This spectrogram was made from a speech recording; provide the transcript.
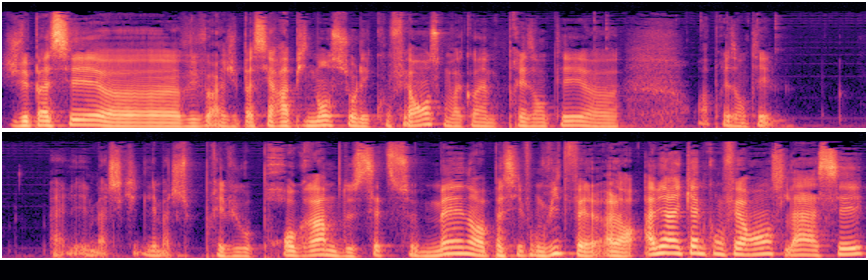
Je vais passer, euh, je vais passer rapidement sur les conférences. On va quand même présenter, les matchs, les matchs prévus au programme de cette semaine. On va passer vite fait. Alors, American Conference, là, assez.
